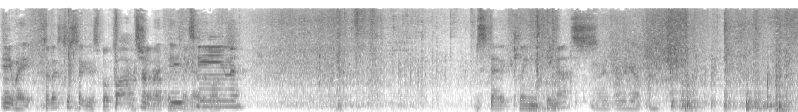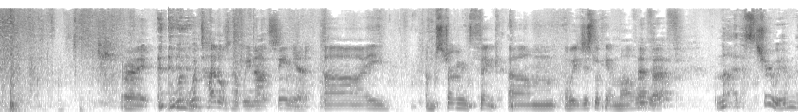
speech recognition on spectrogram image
Anyway, So let's just take this box. box number up and take out the 18. box. Static cling peanuts. All right, there we go. All right. what, what titles have we not seen yet? I I'm struggling to think. Um, are we just looking at Marvel? FF? No, that's true. We haven't.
